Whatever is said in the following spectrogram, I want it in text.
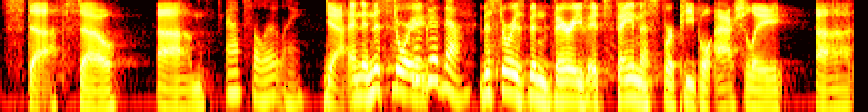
stuff so um Absolutely. yeah, and in this story, so good, though. This story has been very. It's famous for people actually uh,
